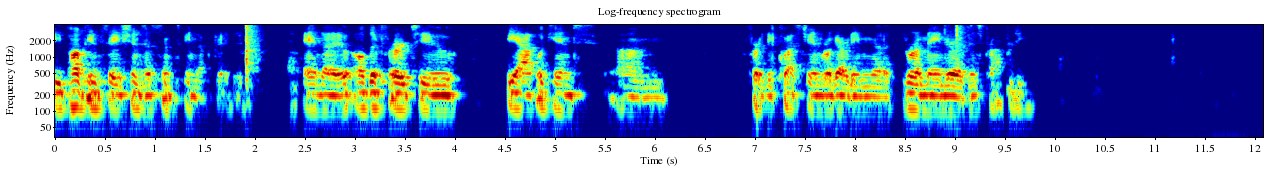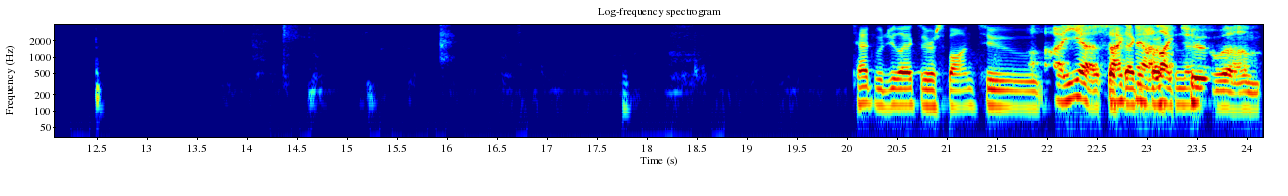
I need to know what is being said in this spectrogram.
the pumping station has since been upgraded. And I, will defer to the applicant um, for the question regarding the, the remainder of his property. Ted, would you like to respond to? Uh, yes, actually, I'd like to um,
